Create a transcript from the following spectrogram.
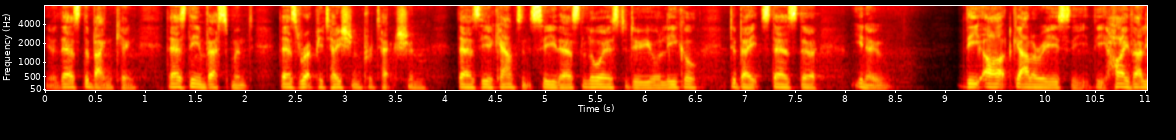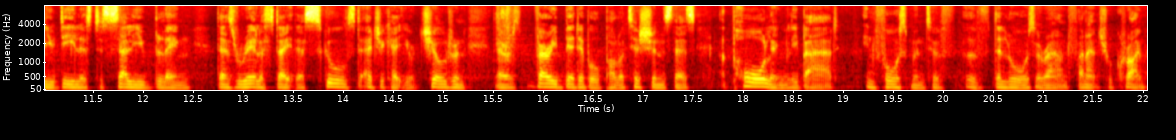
You know, there's the banking, there's the investment, there's reputation protection, there's the accountancy, there's lawyers to do your legal debates, there's the, you know, the art galleries, the, the high value dealers to sell you bling. There's real estate, there's schools to educate your children, there's very biddable politicians, there's appallingly bad enforcement of, of the laws around financial crime,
